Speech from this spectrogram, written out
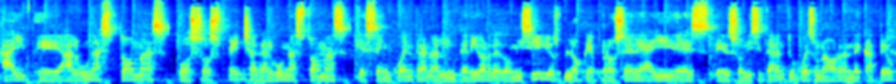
hay eh, algunas tomas o sospecha de algunas tomas que se encuentran al interior de domicilios. Lo que procede ahí es eh, solicitar ante un juez una orden de cateo.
